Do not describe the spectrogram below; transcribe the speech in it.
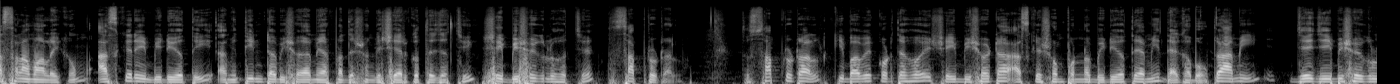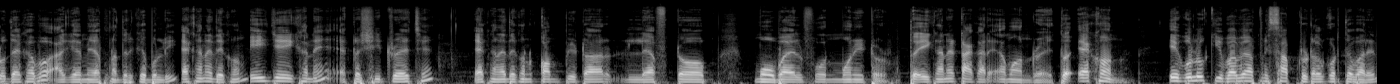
আসসালামু আলাইকুম। আজকের এই ভিডিওতেই আমি তিনটা বিষয় আমি আপনাদের সঙ্গে শেয়ার করতে যাচ্ছি। সেই বিষয়গুলো হচ্ছে সাবটোটাল তো সাবটোটাল কীভাবে করতে হয় সেই বিষয়টা আজকে সম্পূর্ণ ভিডিওতে আমি দেখাবো। তো আমি যে যে বিষয়গুলো দেখাবো, আগে আমি আপনাদেরকে বলি। এখানে দেখুন, এই যে এখানে একটা শীট রয়েছে। এখানে দেখুন computer laptop mobile phone monitor তো এখানে টাকার অ্যামাউন্ট রয়েছে। তো এখন এগুলো কীভাবে আপনি সাবটোটাল করতে পারেন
